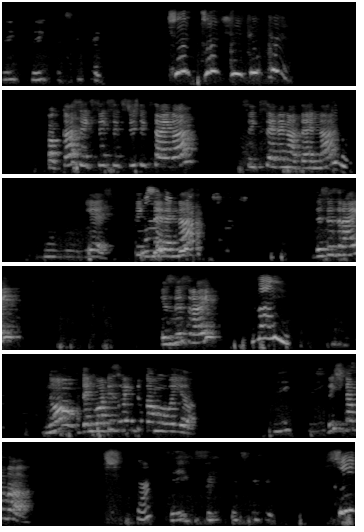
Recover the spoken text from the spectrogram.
66. Pakka 6666 aayega? 67 aata hai na? Yes. 67 na? This is right? Is this right? No. No? Then what is going to come over here? Which number? Huh? Six, six, sixty-six. Six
